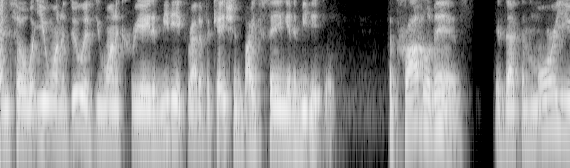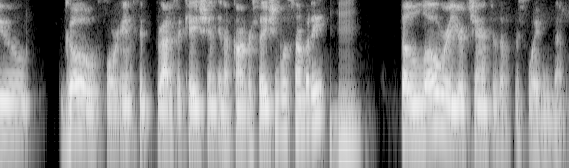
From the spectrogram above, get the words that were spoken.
and so what you want to do is you want to create immediate gratification by saying it immediately. The problem is is that the more you go for instant gratification in a conversation with somebody, mm-hmm. the lower your chances of persuading them.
